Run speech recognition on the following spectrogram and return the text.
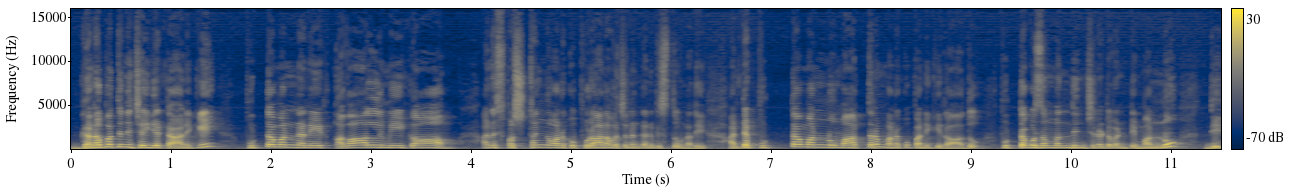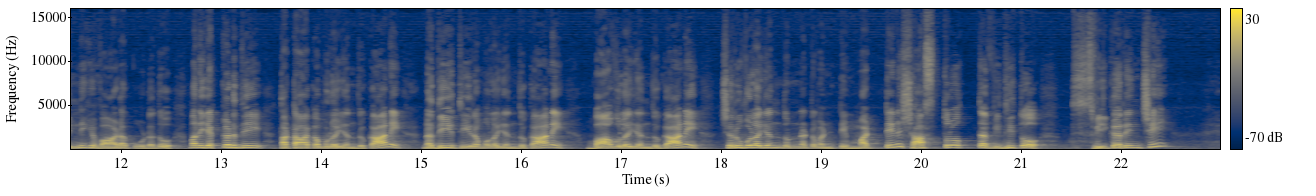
గణపతిని చెయ్యటానికి పుట్టమన్ను అనే అవాల్మీకాం అని స్పష్టంగా మనకు పురాణ వచనం కనిపిస్తూ ఉన్నది. అంటే పుట్టమన్ను మాత్రం మనకు పనికిరాదు. పుట్టకు సంబంధించినటువంటి మన్ను దీనికి వాడకూడదు. మరి ఎక్కడిది? తటాకముల ఎందు కానీ నదీ తీరముల ఎందు కానీ బావుల ఎందు కానీ చెరువుల ఎందున్నటువంటి మట్టిని శాస్త్రోక్త విధితో స్వీకరించి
